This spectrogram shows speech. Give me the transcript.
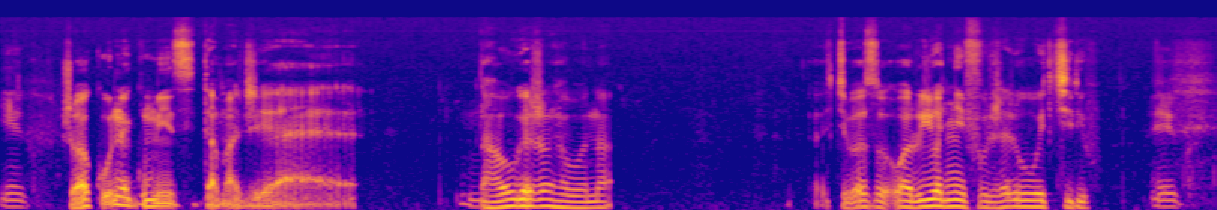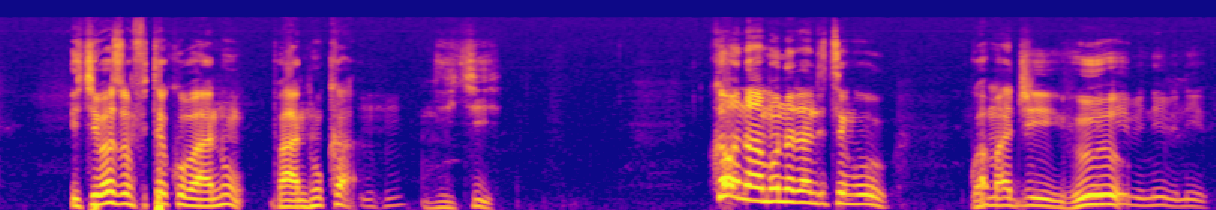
Yego. Ushobora kuntega iminsi itamaje eh, ahubwo ejo nkabona ikibazo wari wanyifuje ari wowe kiriho. Yego. Ikibazo mfite ku bantu bantuka Mhm. ni iki? Ukabona muntu aranditse ngo ngo amaji nibi nibi nibi.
